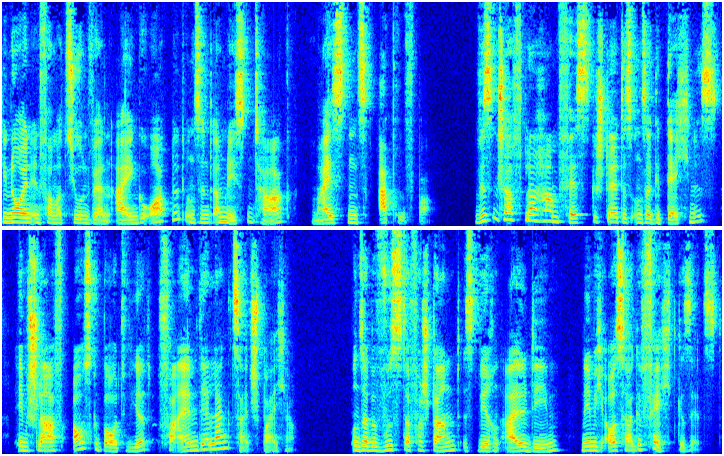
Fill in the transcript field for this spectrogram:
Die neuen Informationen werden eingeordnet und sind am nächsten Tag meistens abrufbar. Wissenschaftler haben festgestellt, dass unser Gedächtnis im Schlaf ausgebaut wird, vor allem der Langzeitspeicher. Unser bewusster Verstand ist während all dem nämlich außer Gefecht gesetzt.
